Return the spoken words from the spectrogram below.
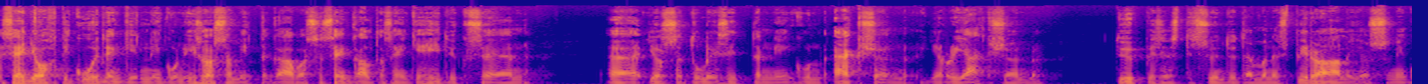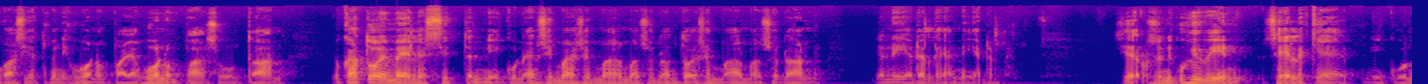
se johti kuitenkin niin kuin isossa mittakaavassa sen kaltaiseen kehitykseen, jossa tuli sitten niin kuin action ja reaction tyyppisesti syntyi tämmöinen spiraali, jossa niin kuin asiat meni huonompaan ja huonompaan suuntaan, joka toi meille sitten niin kuin ensimmäisen maailmansodan, toisen maailmansodan ja niin edelleen ja niin edelleen. Se on se niin kuin hyvin selkeä niin kuin,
